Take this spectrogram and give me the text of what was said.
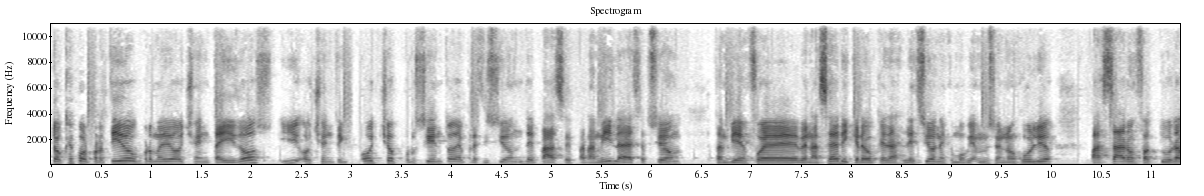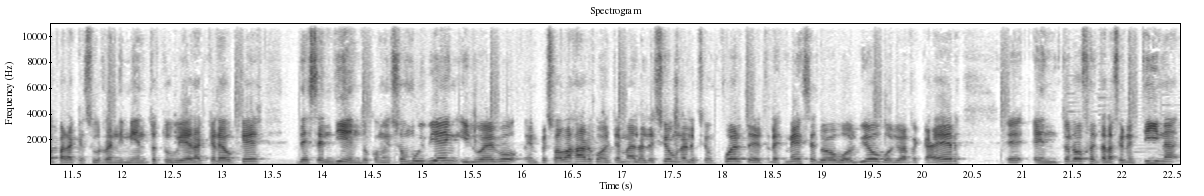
toques por partido, un promedio de 82 y 88% de precisión de pase. Para mí la decepción también fue Benacer y creo que las lesiones, como bien mencionó Julio, pasaron factura para que su rendimiento estuviera, creo que descendiendo. Comenzó muy bien y luego empezó a bajar con el tema de la lesión, una lesión fuerte de tres meses, luego volvió, volvió a recaer, eh, entró frente a la Fiorentina,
